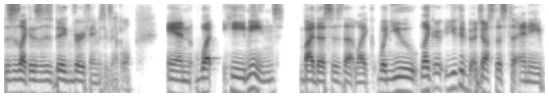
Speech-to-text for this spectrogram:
This is like this is his big, very famous example. And what he means by this is that like when you like you could adjust this to any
